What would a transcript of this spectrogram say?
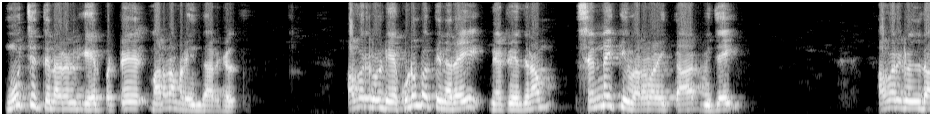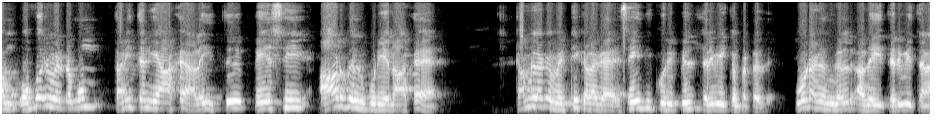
மூச்சு திணறல் ஏற்பட்டு மரணமடைந்தார்கள். அவர்களுடைய குடும்பத்தினரை நேற்றைய தினம் சென்னைக்கு வரவழைத்தார் விஜய். அவர்களிடம் ஒவ்வொருவரிடமும் தனித்தனியாக அழைத்து பேசி ஆறுதல் கூறியதாக தமிழக வெற்றி கழக செய்தி குறிப்பில் தெரிவிக்கப்பட்டது. ஊடகங்கள் அதை தெரிவித்தன.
